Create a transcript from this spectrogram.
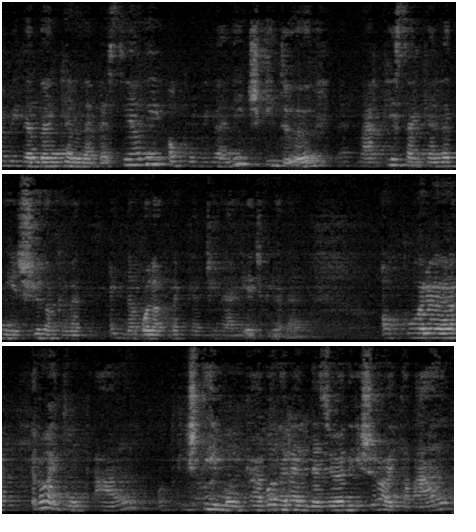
rövidebben kellene beszélni, akkor mivel nincs idő, mert már készen kell lenni, és jön a követ, egy nap alatt meg kell csinálni egy filmet, akkor rajtunk áll, ott kis munkában a rendezőn is rajtam áll,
